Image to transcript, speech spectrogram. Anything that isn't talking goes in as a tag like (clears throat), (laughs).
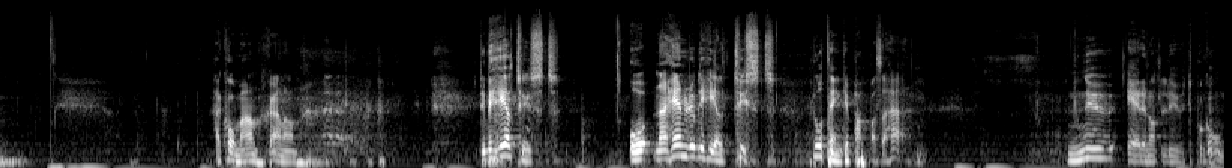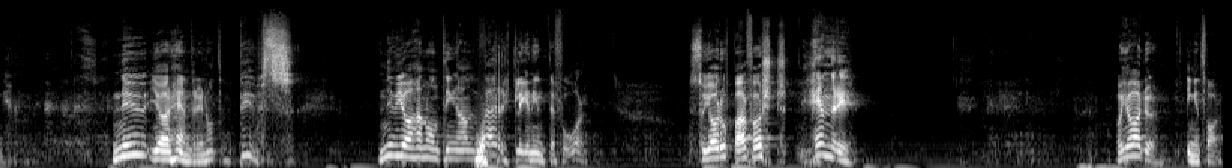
Här kommer han, stjärnan. Det blir helt tyst. Och när Henry blir helt tyst, då tänker pappa så här. Nu är det något lut på gång. Nu gör Henry något bus. Nu gör han någonting han verkligen inte får. Så jag ropar först, Henry. Vad gör du? Inget svar.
